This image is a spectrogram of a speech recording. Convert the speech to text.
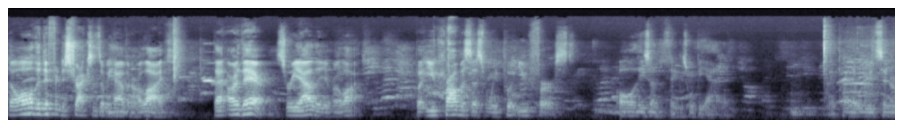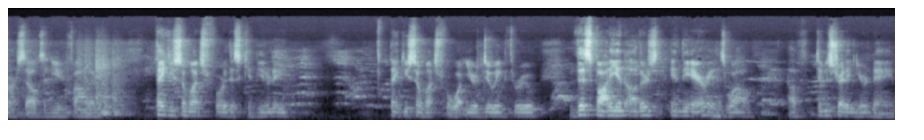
the, all the different distractions that we have in our life that are there. It's the reality of our life. But you promise us when we put you first, all these other things will be added. I pray that we would center ourselves in you, Father. Thank you so much for this community. Thank you so much for what you're doing through this body and others in the area as well of demonstrating your name.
